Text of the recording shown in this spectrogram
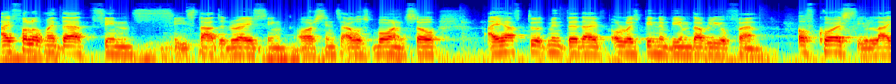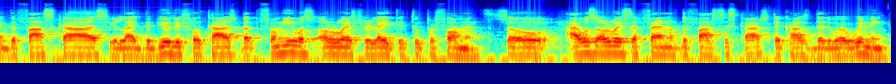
I followed my dad since he started racing, or since I was born. So I have to admit that I've always been a BMW fan of course you like the fast cars you like the beautiful cars but for me it was always related to performance. So i was always a fan of the fastest cars the cars that were winning.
